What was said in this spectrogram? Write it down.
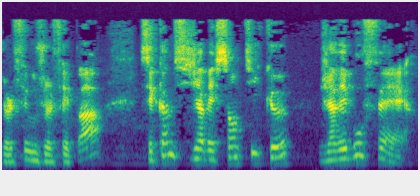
Je le fais ou je le fais pas. C'est comme si j'avais senti que j'avais beau faire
